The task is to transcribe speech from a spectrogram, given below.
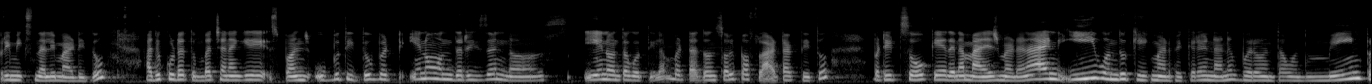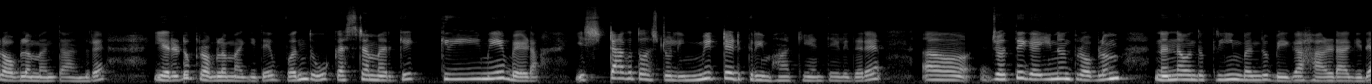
ಪ್ರಿಮಿಕ್ಸ್ನಲ್ಲಿ ಮಾಡಿದ್ದು. ಅದು ಕೂಡ ತುಂಬ ಚೆನ್ನಾಗಿ ಸ್ಪಾಂಜ್ ಉಬ್ಬುತ್ತಿತ್ತು. ಬಟ್ ಏನೋ ಒಂದು ರೀಸನ್ ಏನು ಅಂತ ಗೊತ್ತಿಲ್ಲ. ಬಟ್ ಅದೊಂದು ಸ್ವಲ್ಪ ಫ್ಲಾಟ್ ಆಗ್ತಿತ್ತು. ಬಟ್ ಇಟ್ಸ್ ಓಕೆ ಅದನ್ನು ಮ್ಯಾನೇಜ್ ಮಾಡೋಣ. ಆ್ಯಂಡ್ ಈ ಒಂದು ಕೇಕ್ ಮಾಡಬೇಕಾದ್ರೆ ನನಗೆ ಬರೋವಂಥ ಒಂದು ಮೇನ್ ಪ್ರಾಬ್ಲಮ್ ಅಂತ ಅಂದರೆ ಎರಡು ಪ್ರಾಬ್ಲಮ್ ಆಗಿದೆ. ಒಂದು, ಕಸ್ಟಮರ್ಗೆ ಕ್ರೀಮೇ ಬೇಡ. ಎಷ್ಟಾಗುತ್ತೋ ಅಷ್ಟು ಲಿಮಿಟೆಡ್ ಕ್ರೀಮ್ ಹಾಕಿ ಅಂತ ಹೇಳಿದರೆ ಜೊತೆಗೆ ಇನ್ನೊಂದು ಪ್ರಾಬ್ಲಮ್, ನನ್ನ ಒಂದು ಕ್ರೀಮ್ ಬಂದು ಬೇಗ ಹಾರ್ಡ್ ಆಗಿದೆ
